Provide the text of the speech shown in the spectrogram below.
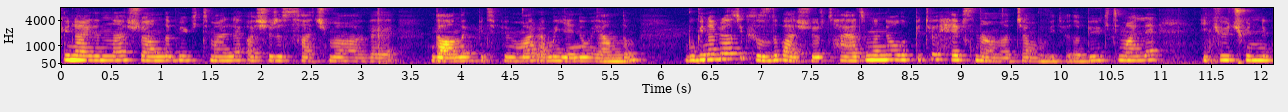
Günaydınlar. Şu anda büyük ihtimalle aşırı saçma ve dağınık bir tipim var ama yeni uyandım. Bugüne birazcık hızlı başlıyoruz. Hayatımda ne olup bitiyor hepsini anlatacağım bu videoda. Büyük ihtimalle 2-3 günlük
